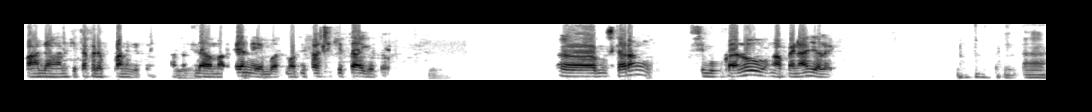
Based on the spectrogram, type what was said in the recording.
pandangan kita ke depan gitu. Iya. Dalam artian ya buat motivasi kita gitu. Iya. Em, sekarang kesibukan lu ngapain aja Le? Eh,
